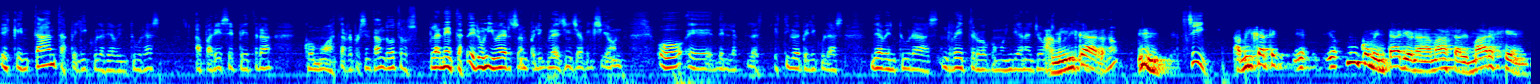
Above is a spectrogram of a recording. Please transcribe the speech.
es que en tantas películas de aventuras aparece Petra como hasta representando otros planetas del universo en películas de ciencia ficción o eh, del estilo de películas de aventuras retro como Indiana Jones. Amilcar, ¿no? sí. Amilcar, eh, un comentario nada más al margen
